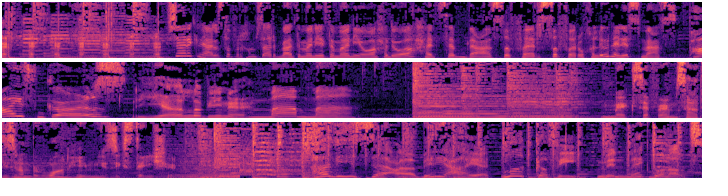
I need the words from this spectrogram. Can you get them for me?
شاركنا على صفر خمسة أربعة ثمانية, ثمانية واحد, واحد سبعة صفر صفر. وخلونا نسمع Spice Girls يلا بينا. ماما. Mix FM Saudi's number 1 hit music station هذه الساعة برعاية McCafé من ماكدونالدز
